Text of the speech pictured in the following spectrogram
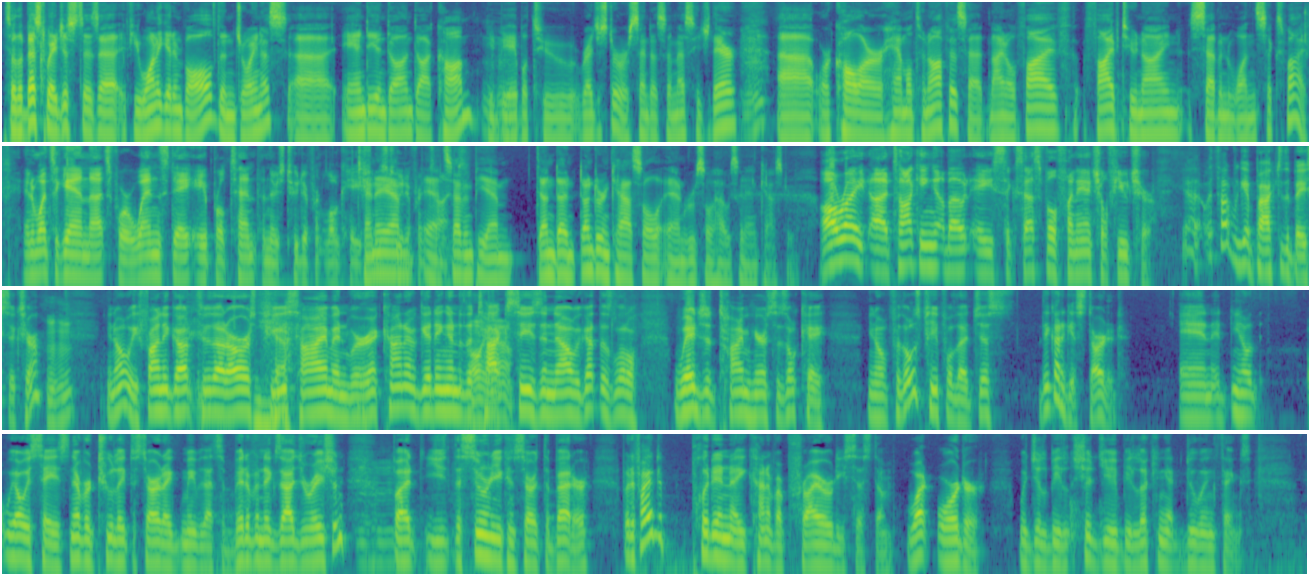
So the best way, just as uh, if you want to get involved and join us, uh, andyanddon.com, you'd be able to register or send us a message there, uh, or call our Hamilton office at 905-529-7165. and once again, that's for Wednesday, April 10th, and there's two different locations, 10 two a.m. different and times. 7 p.m. Dun- Dun- Dundurn Castle and Russell House in Ancaster. All right, uh, talking about a successful financial future. Yeah, I thought we'd get back to the basics here. Mm-hmm. You know, we finally got through that RSP time, and we're kind of getting into the Oh, tax yeah. season now. We got this little wedge of time here. It says, okay, you know, for those people that just they got to get started, and it, you know, we always say it's never too late to start. I, maybe that's a bit of an exaggeration, but you, the sooner you can start, the better. But if I had to put in a kind of a priority system, what order would you be? Should you be looking at doing things?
